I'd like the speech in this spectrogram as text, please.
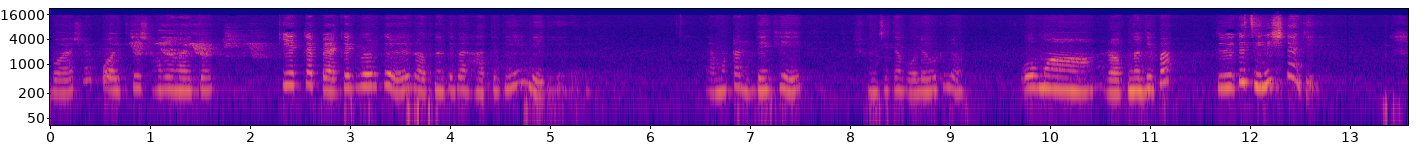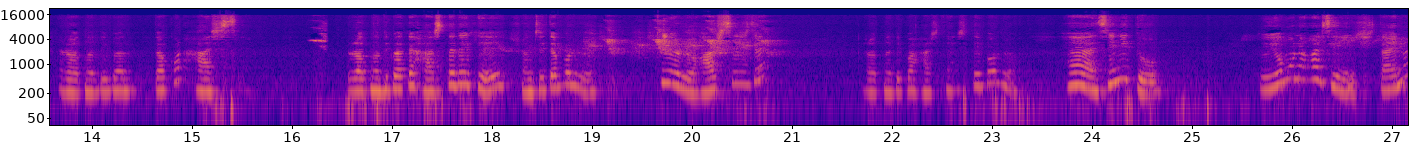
বয়স হয় পঁয়ত্রিশ হবে হয়তো, কি একটা প্যাকেট বের করে রত্নদীপার হাতে দিয়ে বেরিয়ে গেল। এমনটা দেখে সঞ্চিতা বলে উঠল, ও মা, রত্নদীপা, তুই ওকে চিনিস নাকি? রত্নদীপা তখন হাসছে। রত্নদীপাকে হাসতে দেখে সঞ্চিতা বলল, কী হলো? হাসছিস যে? রত্নদীপা হাসতে হাসতে বলল হ্যাঁ চিনি তো। তুইও মনে হয় চিনিস, তাই না?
